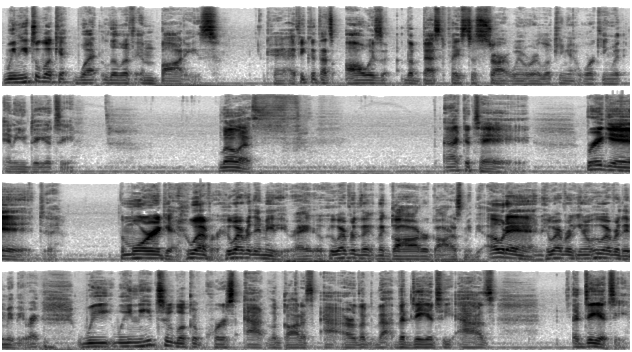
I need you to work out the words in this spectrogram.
we need to look at what Lilith embodies. Okay, I think that that's always the best place to start when we're looking at working with any deity. Lilith, Hecate, Brigid, the whoever, whoever they may be, right? Whoever the, the god or goddess may be, Odin, whoever you know, whoever they may be, right? We we need to look, of course, at the goddess or the the, the deity as a deity,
